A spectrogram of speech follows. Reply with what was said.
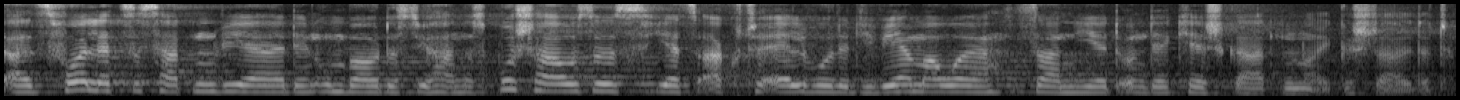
Als vorletztes hatten wir den Umbau des Johannes Busch Hauses. Jetzt aktuell wurde die Wehrmauer saniert und der Kirchgarten neu gestaltet.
